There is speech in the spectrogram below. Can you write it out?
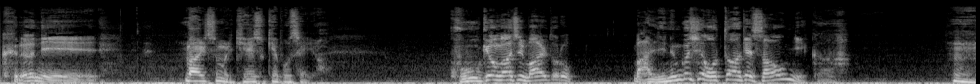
그러니 말씀을 계속해 보세요. 구경하지 말도록 말리는 것이 어떠하겠사옵니까? 음.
